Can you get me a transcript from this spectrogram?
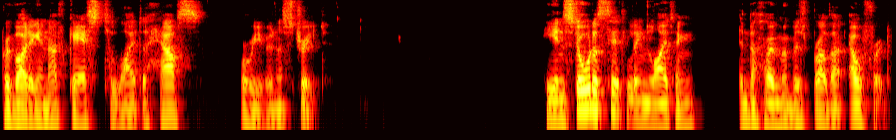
providing enough gas to light a house or even a street. He installed acetylene lighting in the home of his brother Alfred,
